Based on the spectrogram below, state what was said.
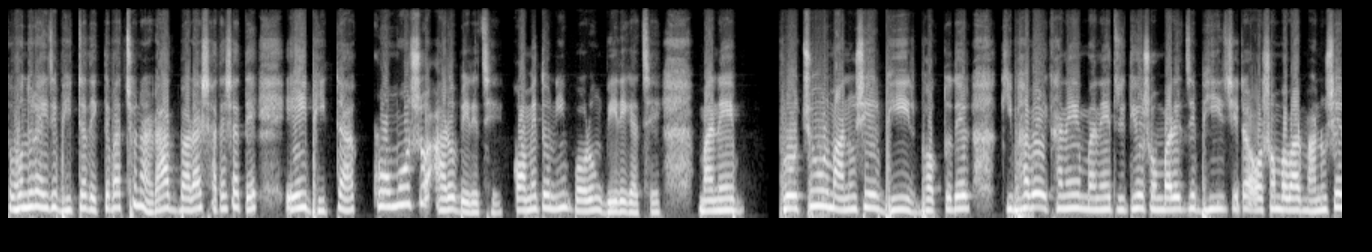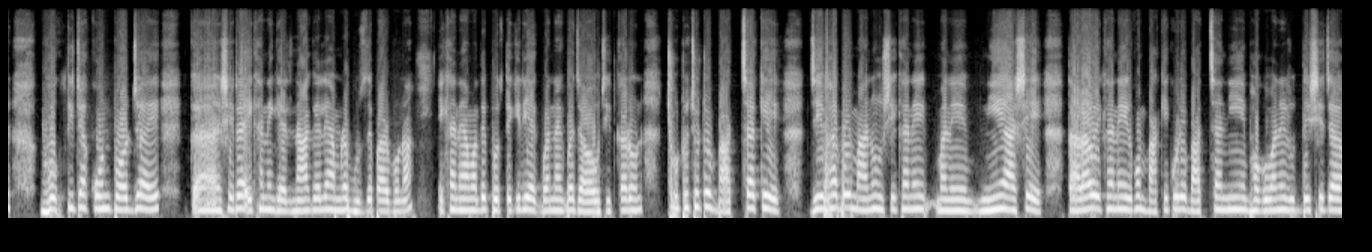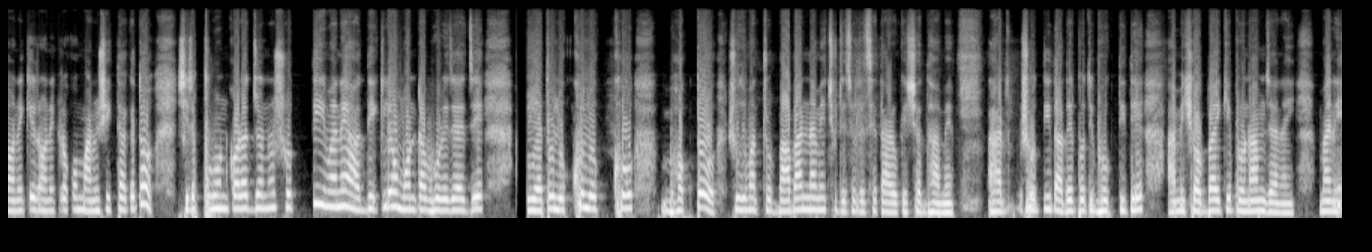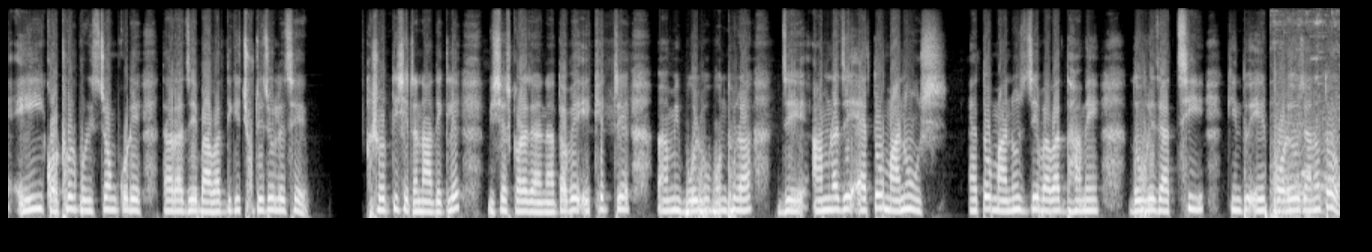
তো বন্ধুরা, এই যে ভিড়টা দেখতে পাচ্ছ না, রাত বাড়ার সাথে সাথে এই ভিড়টা ক্রমশ আরও বেড়েছে। কমে তো নি বরং বেড়ে গেছে। মানে প্রচুর মানুষের ভিড়। ভক্তদের কীভাবে এখানে মানে তৃতীয় সোমবারের যে ভিড় সেটা অসম্ভব। আর মানুষের ভক্তিটা কোন পর্যায়ে সেটা এখানে না গেলে আমরা বুঝতে পারব না। এখানে আমাদের প্রত্যেকেরই একবার না একবার যাওয়া উচিত। কারণ ছোট ছোট বাচ্চাকে যেভাবে মানুষ এখানে মানে নিয়ে আসে, তারাও এখানে এরকম বাকি করে বাচ্চা নিয়ে ভগবানের উদ্দেশ্যে যায়। অনেকের অনেক রকম মানসিক থাকে তো, সেটা পূরণ করার জন্য সত্যি মানে দেখলেও মনটা ভরে যায় যে এত লক্ষ লক্ষ ভক্ত শুধুমাত্র বাবার নামে ছুটে চলেছে তারকেশ্বর ধামে। আর সত্যি তাদের প্রতি ভক্তিতে আমি সবাইকে প্রণাম জানাই। মানে এই কঠোর পরিশ্রম করে তারা যে বাবার দিকে ছুটে চলেছে, সত্যি সেটা না দেখলে বিশ্বাস করা যায় না। তবে এক্ষেত্রে আমি বলব বন্ধুরা যে, আমরা যে এত মানুষ এত মানুষ যে বাবার ধামে দৌড়ে যাচ্ছি, কিন্তু এর পরেও জানো তো,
